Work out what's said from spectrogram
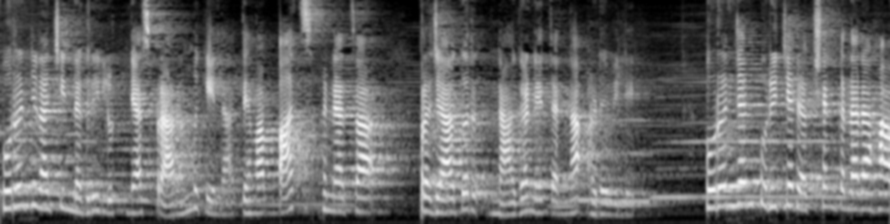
पुरंजनाची नगरी लुटण्यास प्रारंभ केला तेव्हा पाच फण्याचा प्रजागर नागाने त्यांना अडविले. पुरंजनपुरीचे रक्षण करणारा हा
